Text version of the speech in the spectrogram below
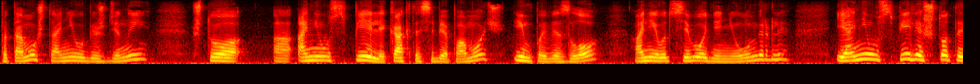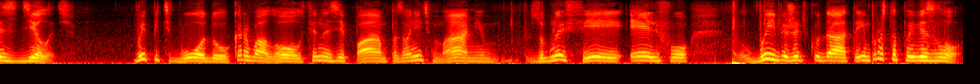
потому что они убеждены, что а, они успели как-то себе помочь, им повезло, они вот сегодня не умерли, и они успели что-то сделать выпить воду, карвалол, феназепам, позвонить маме, зубной фее, эльфу, выбежать куда-то. Им просто повезло.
